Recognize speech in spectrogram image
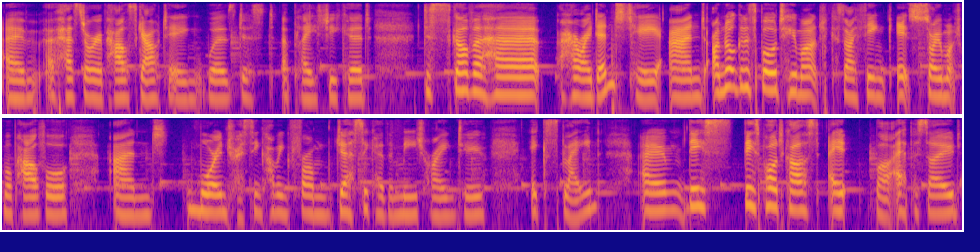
Um, her story of how scouting was just a place she could discover her her identity. And I'm not going to spoil too much because I think it's so much more powerful and more interesting coming from Jessica than me trying to explain. Um, this this podcast it, well, episode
